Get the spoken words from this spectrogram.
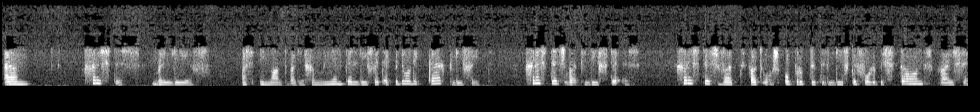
ehm um, Christus beleef as iemand wat die gemeente liefhet. Ek bedoel die kerk liefhet. Christus wat liefde is. Christus wat wat ons oproep tot 'n liefdevolle bestaanswyse.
